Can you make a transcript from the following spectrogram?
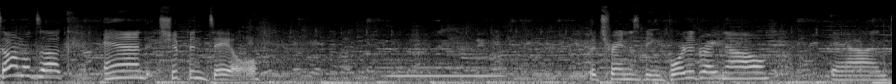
Donald Duck, and Chip and Dale. The train is being boarded right now, and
